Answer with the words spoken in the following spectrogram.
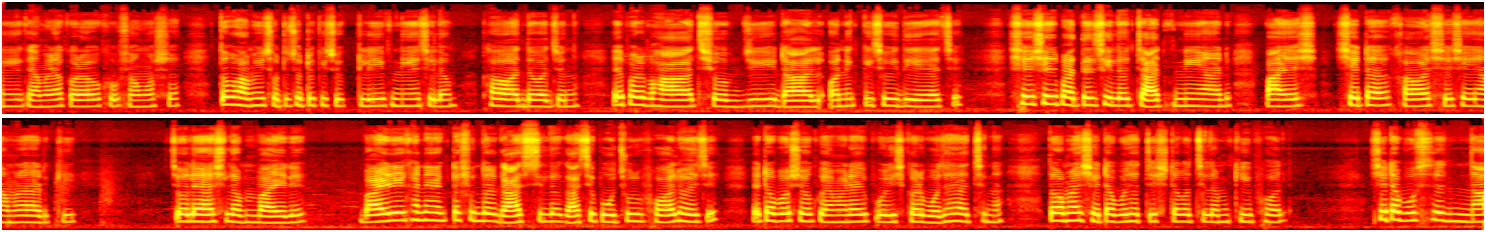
নিয়ে ক্যামেরা করাও খুব সমস্যা। তো আমি ছোট ছোট কিছু ক্লিপ নিয়েছিলাম খাওয়ার দেওয়ার জন্য। এরপর ভাত, সবজি, ডাল অনেক কিছুই দিয়ে গেছে। শেষের পাতে ছিল চাটনি আর পায়েস। সেটা খাওয়ার শেষেই আমরা আর কি চলে আসলাম বাইরে। বাইরে এখানে একটা সুন্দর গাছ ছিল। গাছে প্রচুর ফল হয়েছে। এটা অবশ্য ক্যামেরায় পরিষ্কার বোঝা যাচ্ছে না। তো আমরা সেটা বোঝার চেষ্টা করছিলাম কী ফল। সেটা বুঝতে না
